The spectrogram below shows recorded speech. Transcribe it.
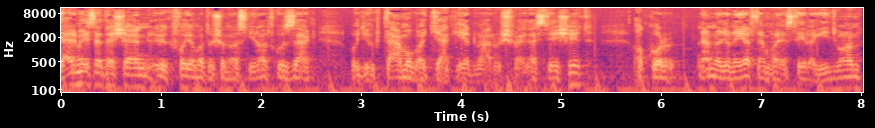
Természetesen ők folyamatosan azt nyilatkozzák, hogy ők támogatják Érdváros fejlesztését, akkor nem nagyon értem, ha ez tényleg így van,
